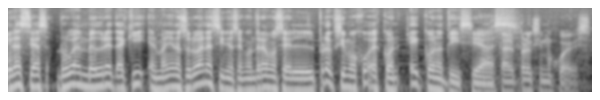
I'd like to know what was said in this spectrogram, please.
Gracias, Rubén Beduret, aquí en Mañanas Urbanas y nos encontramos el próximo jueves con Eco Noticias. Hasta el próximo jueves.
